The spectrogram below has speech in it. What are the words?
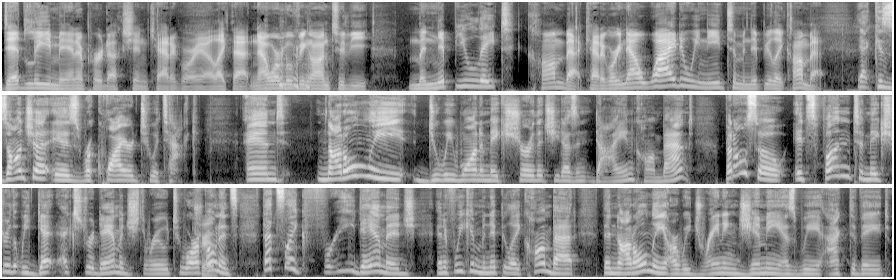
deadly mana production category. I like that. Now we're moving on to the manipulate combat category. Now, why do we need to manipulate combat? Yeah, because Xantcha is required to attack. And not only do we want to make sure that she doesn't die in combat, but also it's fun to make sure that we get extra damage through to our opponents. That's like free damage. And if we can manipulate combat, then not only are we draining Jimmy as we activate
